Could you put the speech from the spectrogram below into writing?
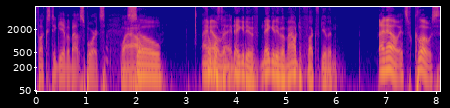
fucks to give about sports. Wow. So I know, almost right? a negative negative amount of fucks given. I know it's close.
